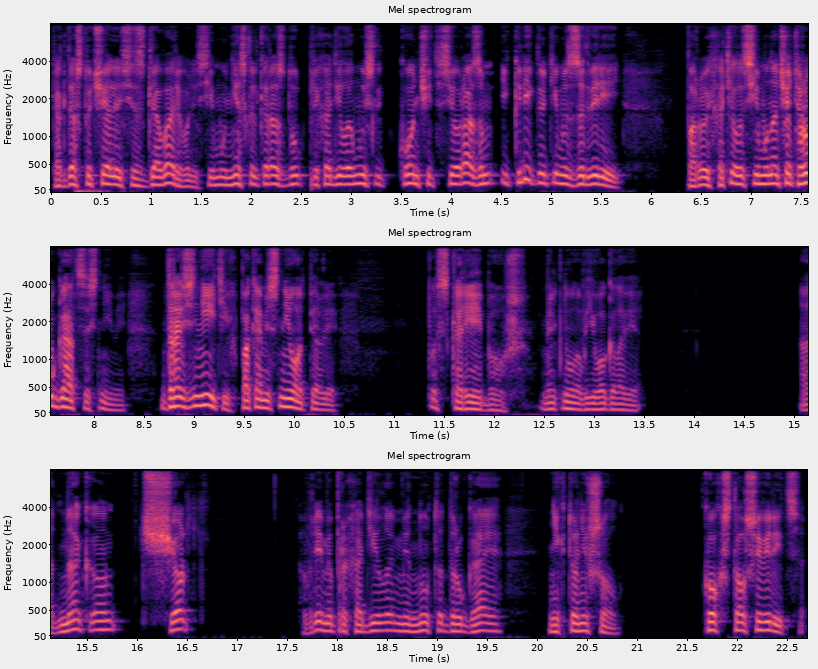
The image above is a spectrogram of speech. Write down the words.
Когда стучались и сговаривались, ему несколько раз вдруг приходила мысль кончить все разом и крикнуть им из-за дверей. Порой хотелось ему начать ругаться с ними, дразнить их, пока мяс не отперли. «Поскорей бы уж», — мелькнуло в его голове. Однако он, черт... Время проходило, минута, другая, никто не шел. Кох стал шевелиться.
